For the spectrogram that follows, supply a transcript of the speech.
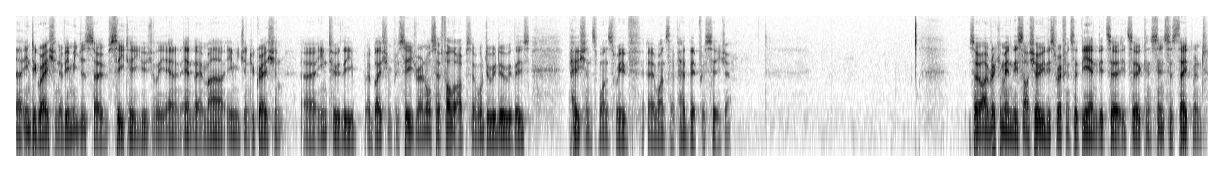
uh, integration of images, so CT usually, and, and MR image integration uh, into the ablation procedure, and also follow-up. So what do we do with these patients once, we've, uh, once they've had their procedure? So I recommend this. I'll show you this reference at the end. It's a, it's a consensus statement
